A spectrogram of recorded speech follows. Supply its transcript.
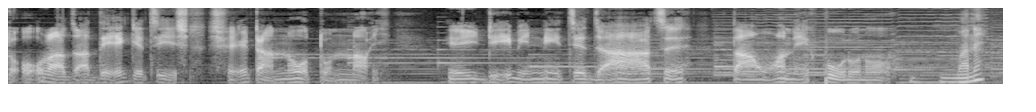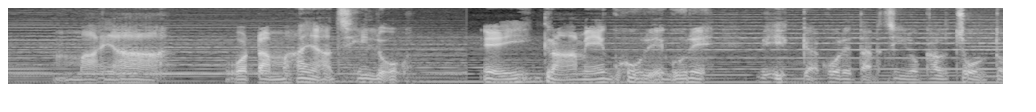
তোরা যা দেখেছিস সেটা নতুন নয়। এই ডিবির নিচে যা আছে তা অনেক পুরনো। মানে? মায়া ওটা মায়া ছিল। এই গ্রামে ঘুরে ঘুরে ভিক্ষা করে তার চিরকাল চলতো।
